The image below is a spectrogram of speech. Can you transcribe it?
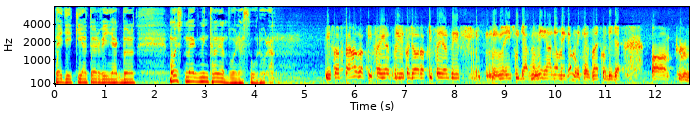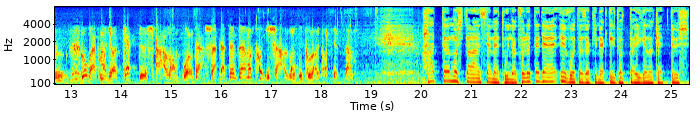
vegyék ki a törvényekből. Most meg, mintha nem volna szó róla és aztán az a kifejezés, vagy arra kifejezés, és ugye néhányan még emlékeznek, hogy ugye a szlovák-magyar kettős állampolgárság, hát ezzel most hogy is állunk tulajdonképpen? Hát most talán szemet hújnak fölötte, de ő volt az, aki megtiltotta, igen, a kettős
